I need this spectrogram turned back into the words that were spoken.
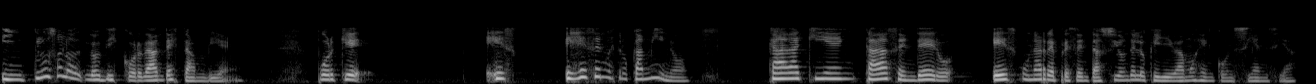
incluso los, discordantes también, porque es, es ese nuestro camino. Cada quien, cada sendero es una representación de lo que llevamos en conciencia.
